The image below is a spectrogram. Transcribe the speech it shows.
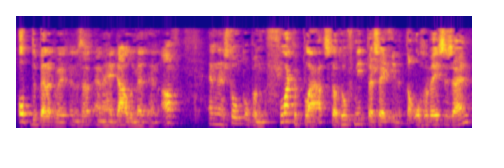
op de berg geweest en hij daalde met hen af. En hij stond op een vlakke plaats. Dat hoeft niet per se in het dal geweest te zijn.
